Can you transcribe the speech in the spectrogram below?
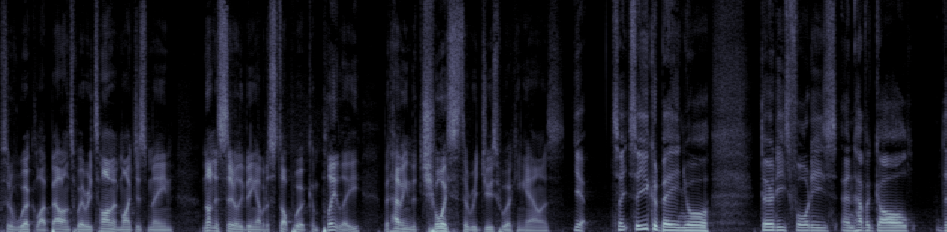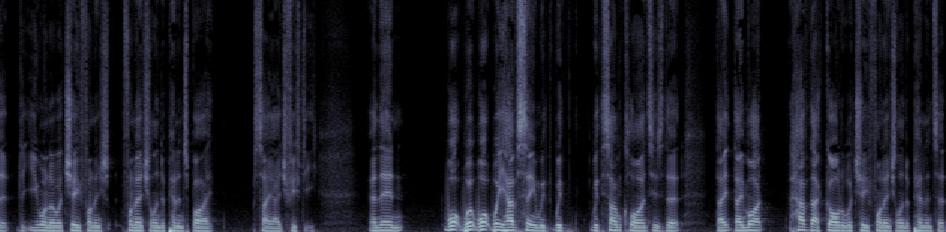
sort of work life balance where retirement might just mean not necessarily being able to stop work completely, but having the choice to reduce working hours. Yeah. So so you could be in your 30s, 40s and have a goal that, that you want to achieve financial financial independence by say age 50. And then what what we have seen with with with some clients is that they they might have that goal to achieve financial independence at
